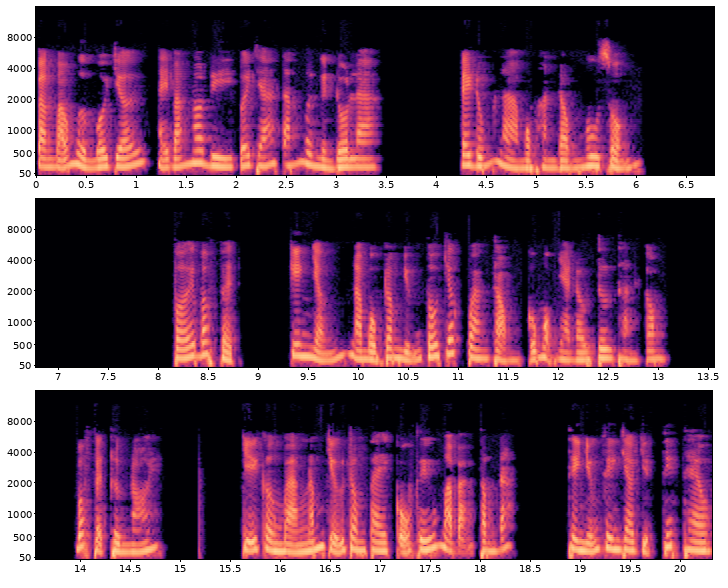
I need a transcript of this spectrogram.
bạn bảo người môi giới hãy bán nó đi với giá 80.000 đô la. Đây đúng là một hành động ngu xuẩn. Với Buffett, kiên nhẫn là một trong những tố chất quan trọng của một nhà đầu tư thành công. Buffett thường nói, chỉ cần bạn nắm giữ trong tay cổ phiếu mà bạn tâm đắc, thì những phiên giao dịch tiếp theo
